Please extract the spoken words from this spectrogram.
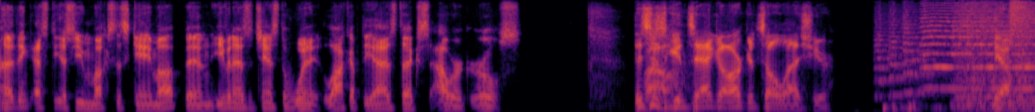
I think SDSU mucks this game up and even has a chance to win it. Lock up the Aztecs, our girls. This wow. is Gonzaga, Arkansas last year. Yeah.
